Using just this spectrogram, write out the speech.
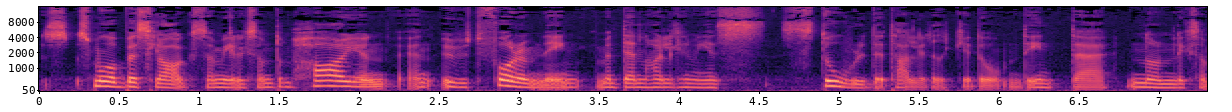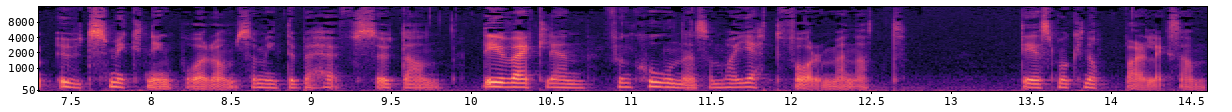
små beslag som är liksom, de har ju en, en utformning men den har liksom ingen stor detaljrikedom. Det är inte någon liksom utsmyckning på dem som inte behövs utan det är verkligen funktionen som har gett formen att det är små knoppar liksom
